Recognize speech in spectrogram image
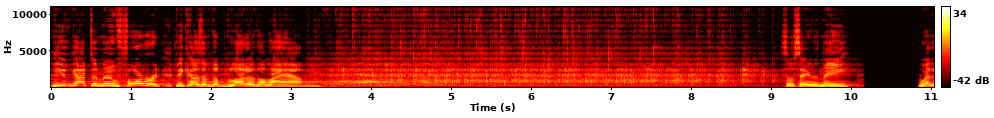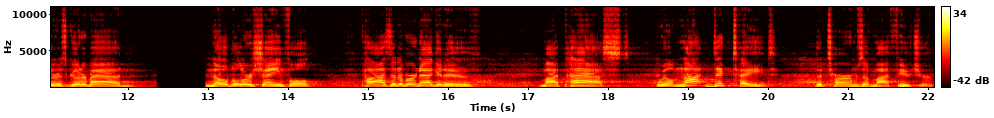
You've got to move forward because of the blood of the Lamb. So say with me whether it's good or bad, noble or shameful, positive or negative, my past will not dictate the terms of my future.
